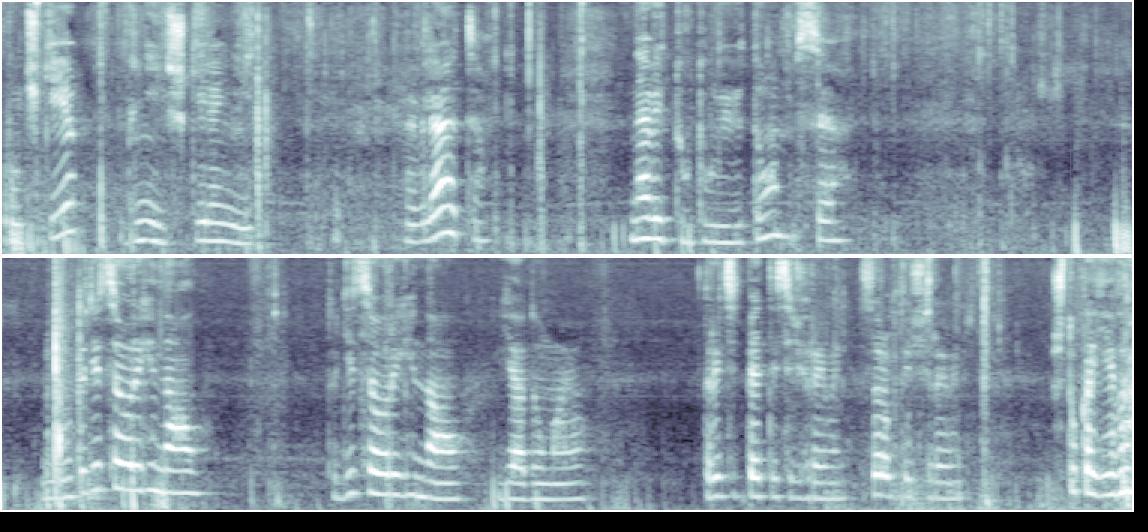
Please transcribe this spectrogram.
Ручки в ній, шкіряні. Уявляєте? Навіть тут Louis Vuitton, все. Ну, тоді це оригінал. Тоді це оригінал, я думаю. 35 тисяч гривень, 40 тисяч гривень. Штука євро.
